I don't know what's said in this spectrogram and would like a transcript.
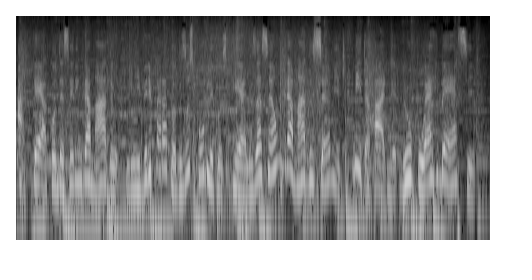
Até acontecer em Gramado, livre para todos os públicos. Realização Gramado Summit. Mídia Partner Grupo RBS.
